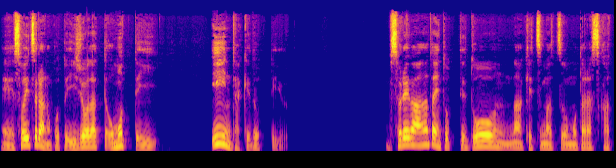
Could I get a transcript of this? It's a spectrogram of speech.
えーそいつらのこと異常だって思っていい。いいんだけどっていう。それがあなたにとってどんな結末をもたらすかっ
